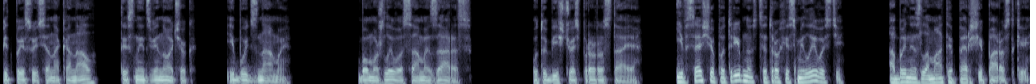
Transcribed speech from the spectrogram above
підписуйся на канал, тисни дзвіночок і будь з нами. Бо, можливо, саме зараз у тобі щось проростає. І все, що потрібно, це трохи сміливості, аби не зламати перші паростки.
